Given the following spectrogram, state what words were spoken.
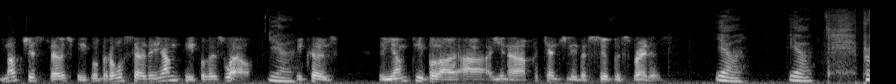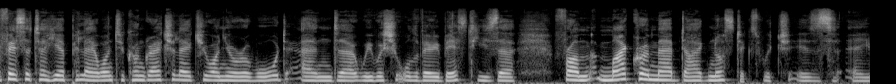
not just those people, but also the young people as well. Yeah. Because the young people are, are you know, are potentially the super spreaders. Yeah. Yeah. Professor Tahir Pillay, I want to congratulate you on your award and uh, we wish you all the very best. He's uh, from Micromab Diagnostics, which is a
